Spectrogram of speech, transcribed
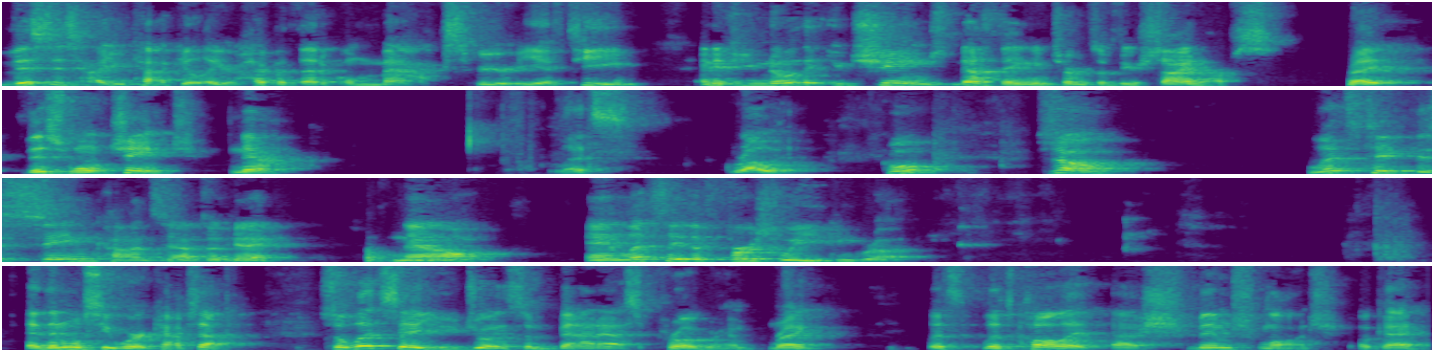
This is how you calculate your hypothetical max for your EFT. And if you know that you changed nothing in terms of your signups, right? This won't change. Now, let's grow it. Cool? So, let's take this same concept, okay, now, and let's say the first way you can grow it. And then we'll see where it caps out. So let's say you join some badass program, right? Let's let's call it a Schmim launch, okay?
